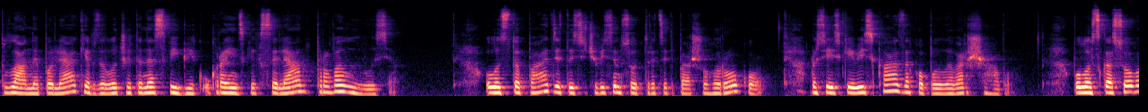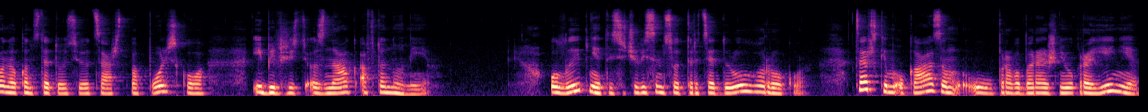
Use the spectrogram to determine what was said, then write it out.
Плани поляків залучити на свій бік українських селян провалилися. У листопаді 1831 року російські війська захопили Варшаву. Було скасовано Конституцію царства польського і більшість ознак автономії. У липні 1832 року царським указом у правобережній Україні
